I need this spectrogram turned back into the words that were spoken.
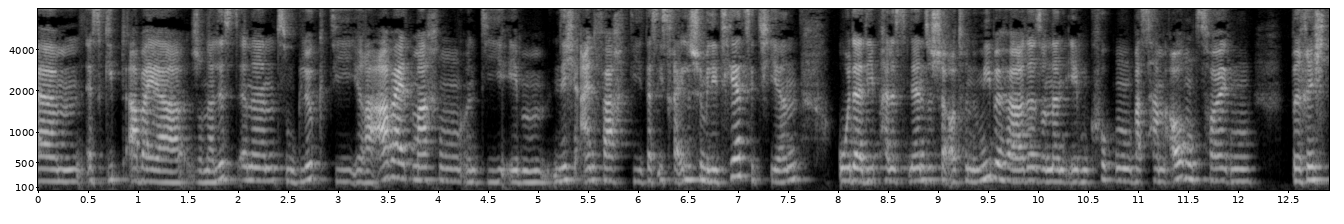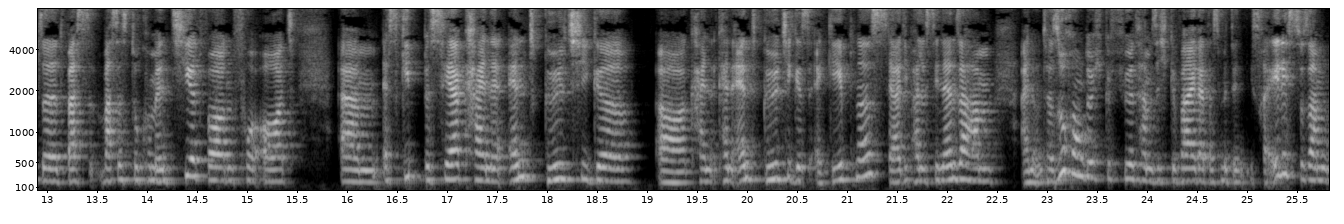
Ähm, es gibt aber ja JournalistInnen zum Glück, die ihre Arbeit machen und die eben nicht einfach die, das israelische Militär zitieren oder die palästinensische Autonomiebehörde, sondern eben gucken, was haben Augenzeugen berichtet, was, was ist dokumentiert worden vor Ort. Ähm, es gibt bisher keine endgültige äh, kein, kein endgültiges Ergebnis. Ja, die Palästinenser haben eine Untersuchung durchgeführt, haben sich geweigert, das mit den Israelis zusammen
